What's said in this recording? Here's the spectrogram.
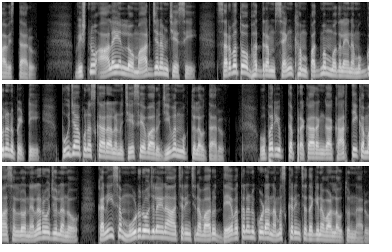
భావిస్తారు. విష్ణు ఆలయంలో మార్జనం చేసి సర్వతోభద్రం శంఖం పద్మం మొదలైన ముగ్గులను పెట్టి పూజా పునస్కారాలను చేసేవారు జీవన్ముక్తులవుతారు. ఉపర్యుక్త ప్రకారంగా కార్తీక మాసంలో నెల రోజులలో కనీసం మూడు రోజులైనా ఆచరించిన వారు దేవతలను కూడా నమస్కరించదగిన వాళ్ళవుతున్నారు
